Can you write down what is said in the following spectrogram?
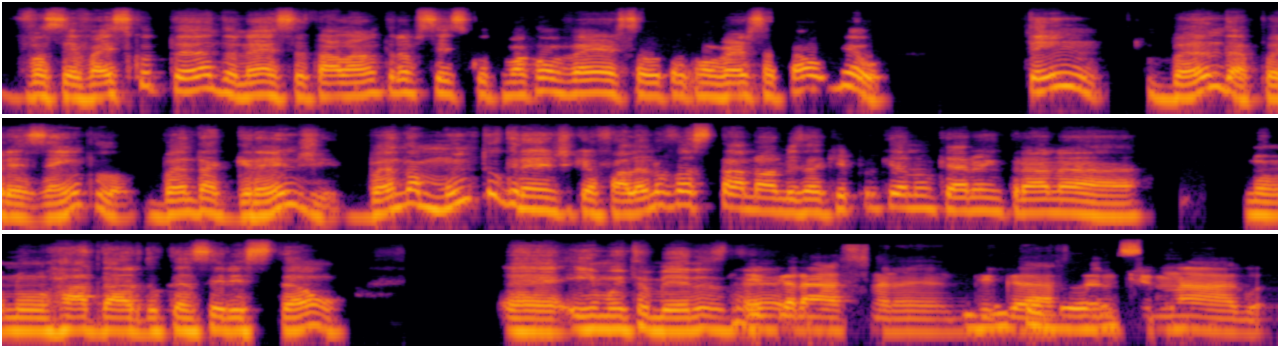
você vai escutando, né? Você tá lá no trampo, você escuta uma conversa, outra conversa tal. Meu, tem banda, por exemplo, banda grande, banda muito grande que eu falo, eu não vou citar nomes aqui porque eu não quero entrar na, no, no radar do canceristão, é, e muito menos, né? De graça, né? De graça, dando tiro na água.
